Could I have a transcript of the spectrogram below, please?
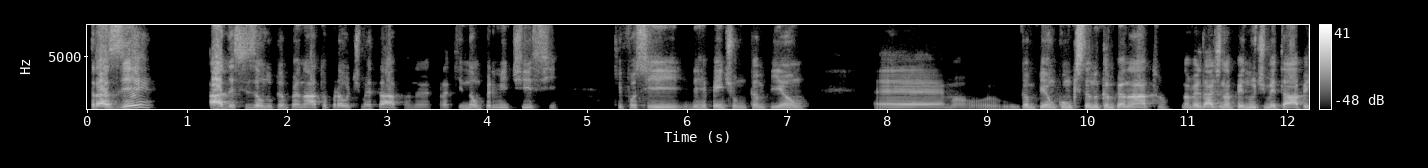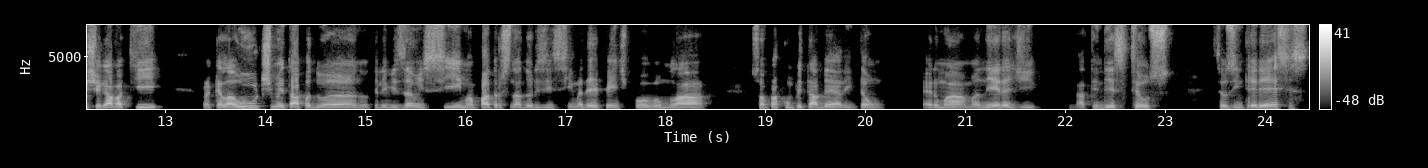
trazer a decisão do campeonato para a última etapa, né? Para que não permitisse que fosse de repente um campeão, é, um campeão conquistando o campeonato, na verdade na penúltima etapa e chegava aqui para aquela última etapa do ano, televisão em cima, patrocinadores em cima, de repente, pô, vamos lá só para cumprir tabela. Então, era uma maneira de atender seus, seus interesses,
